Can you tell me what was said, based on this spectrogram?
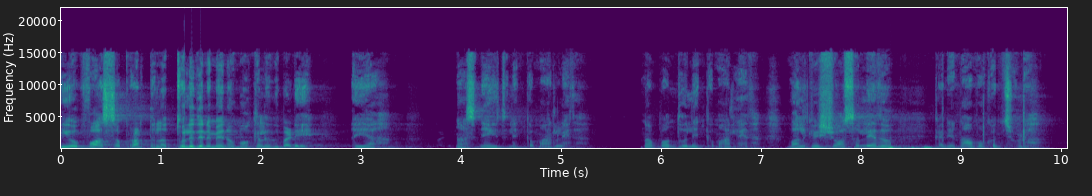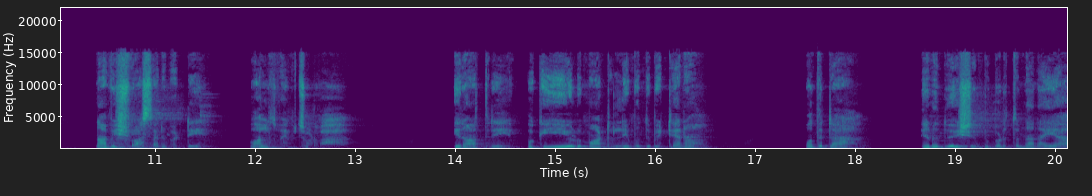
ఈ ఉపవాస ప్రార్థనల తొలిదిన నువ్వు మొక్కలేదు బడి అయ్యా నా స్నేహితులు ఇంకా మారలేదా? నా బంధువులు ఇంకా మారలేదా? వాళ్ళకి విశ్వాసం లేదు. కానీ నా ముఖం చూడు. నా విశ్వాసాన్ని బట్టి వాళ్ళ వైపు చూడవా. ఈ రాత్రి ఒక ఏడు మాటలు నీ ముందు పెట్టాను. మొదట నేను ద్వేషింపబడుతున్నానయ్యా.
